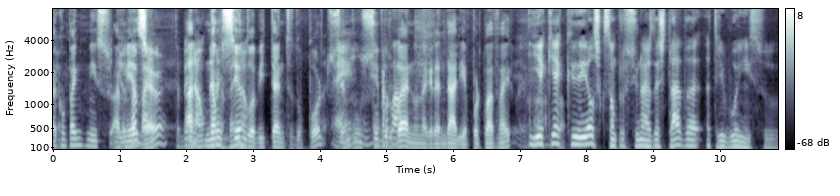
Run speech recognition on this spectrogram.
acompanho nisso. Há eu meses, também, também há, não, não sendo não. habitante do Porto, É, sendo um é suburbano na grande área Porto Aveiro, E a que é que eles que são profissionais da estrada atribuem isso?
